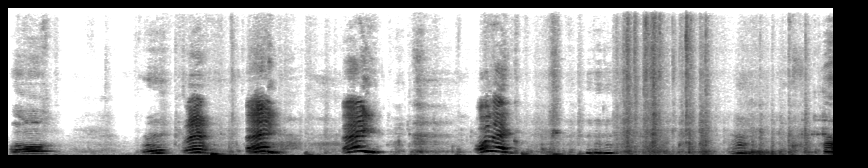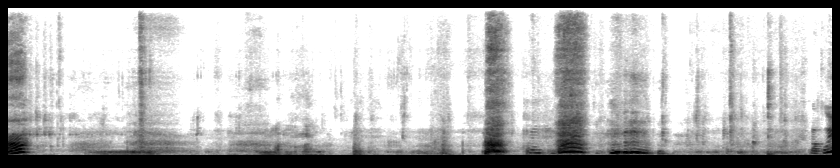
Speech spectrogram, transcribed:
O. Mm. E, ej! Ej! Olek! A? Smakuje?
